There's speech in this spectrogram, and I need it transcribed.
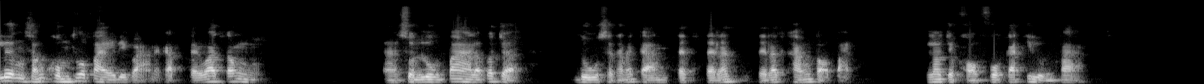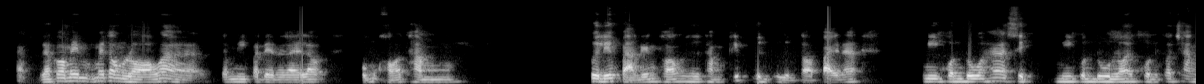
เรื่องสังคมทั่วไปดีกว่านะครับ แต่ว่าต้องอส่วนลุงป้าเราก็จะดูสถานการณ์แต่แต่ละแต่ละครั้งต่อไป เราจะขอโฟกัสที่ลุงป้าครับแล้วก็ไม่ไม่ต้องรอว่าจะมีประเด็นอะไรแล้ว ผมขอทำเพื่อเลี้ยงปากเลี้ยงท้องคือทำคลิปอื่น ๆต่อไปนะ มีคนดูห้าสิบมีคนดูร้อยคนก็ช่าง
